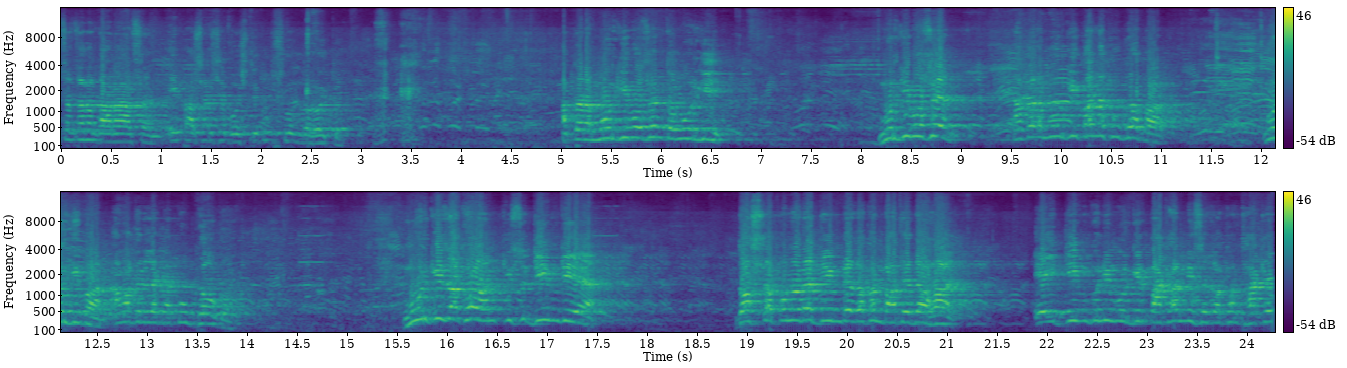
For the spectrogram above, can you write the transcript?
আচ্ছা, দাঁড়া আছেন এই পাশে এসে বসতে খুব সুন্দর হইতো। আপনারা মুরগি বোঝেন তো মুরগি? মুরগি বোঝেন? আপনারা মুরগি কর না কুকুরা কর মুরগি কর আমাদের এলাকা কুকুরাও কর মুরগি যখন কিছু ডিম দিয়ে দশটা পনেরোটা ডিম দিয়ে যখন বাঁচে দেওয়া হয় এই ডিমগুলি মুরগির পাখার নিচে যখন থাকে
